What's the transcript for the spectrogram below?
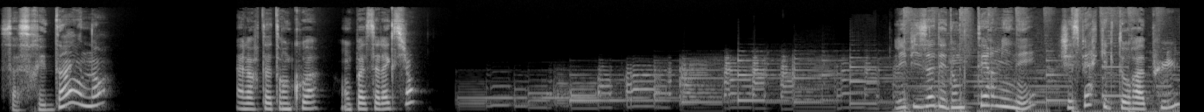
Ça serait dingue, non? Alors t'attends quoi? On passe à l'action? L'épisode est donc terminé, j'espère qu'il t'aura plu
